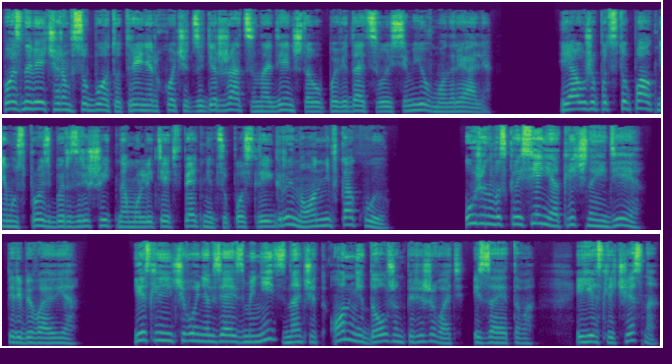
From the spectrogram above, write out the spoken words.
«Поздно вечером в субботу тренер хочет задержаться на день, чтобы повидать свою семью в Монреале. Я уже подступал к нему с просьбой разрешить нам улететь в пятницу после игры, но он ни в какую. «Ужин в воскресенье — отличная идея», — перебиваю я. Если ничего нельзя изменить, значит, он не должен переживать из-за этого. И если честно,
